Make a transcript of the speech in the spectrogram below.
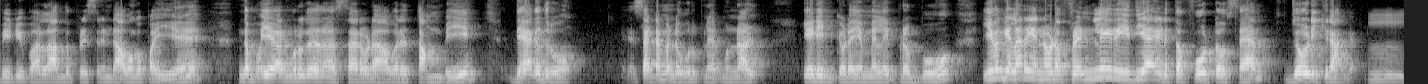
பியூட்டி பார்லர் அந்த பிரசிடென்ட் அவங்க பையன் இந்த பொய்யார் முருகதாஸ் சாரோட அவர் தம்பி தேகதுருவம் சட்டமன்ற உறுப்பினர் முன்னாள் ஏடிஎம்கேட எம்எல்ஏ பிரபு இவங்க எல்லாரும் என்னோட ஃப்ரெண்ட்லி ரீதியா எடுத்த போட்டோஸை ஜோடிக்கிறாங்க. ம்.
